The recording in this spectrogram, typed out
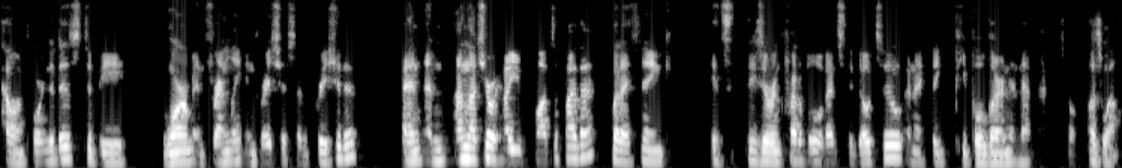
how important it is to be warm and friendly and gracious and appreciative. And and I'm not sure how you quantify that, but I think it's these are incredible events to go to, and I think people learn in that as well.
